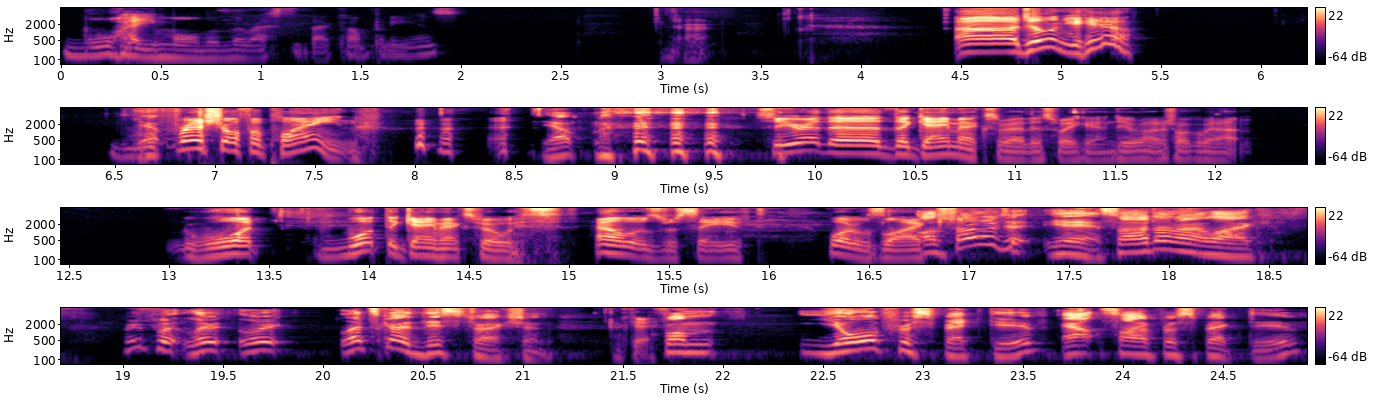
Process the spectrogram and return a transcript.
way more than the rest of that company is. Uh, Dylan, you're here. Yep. Fresh off a plane. yep. So you're at the the Game Expo this weekend. Do you want to talk about what what the Game Expo is, how it was received, what it was like? I was trying to. Do, yeah. So I don't know. Like, let me put. Let, let, let's go this direction. Okay. From your perspective, outside perspective,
